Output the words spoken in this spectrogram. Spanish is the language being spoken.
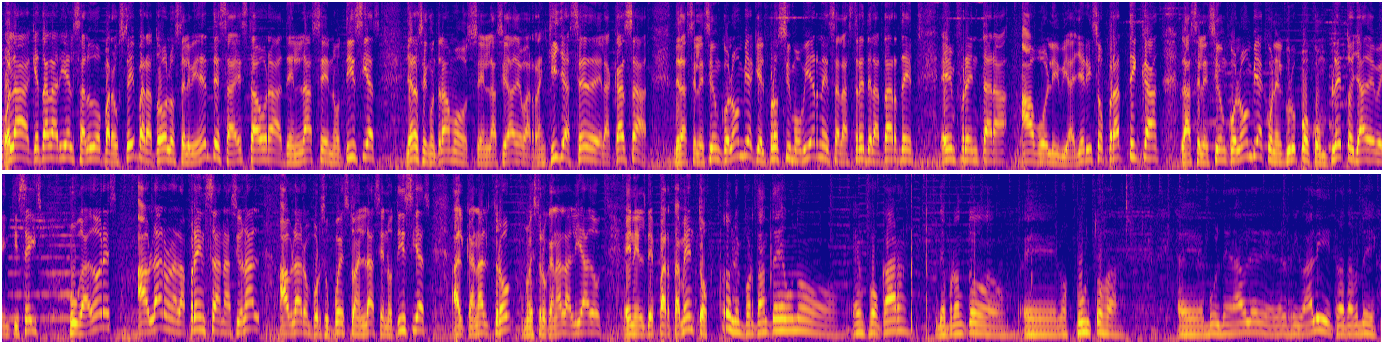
Hola, ¿qué tal Ariel? Saludo para usted y para todos los televidentes a esta hora de Enlace Noticias. Ya nos encontramos en la ciudad de Barranquilla, sede de la Casa de la Selección Colombia, que el próximo viernes a las 3 de la tarde enfrentará a Bolivia. Ayer hizo práctica la Selección Colombia con el grupo completo ya de 26 jugadores. Hablaron a la prensa nacional, hablaron por supuesto a Enlace Noticias, al canal TRO, nuestro canal aliado en el departamento. lo importante es uno enfocar de pronto eh, los puntos eh, vulnerables del rival y tratar de,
